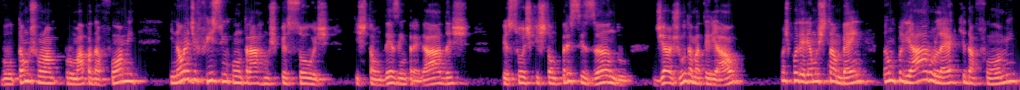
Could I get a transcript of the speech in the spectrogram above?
voltamos para o mapa da fome e não é difícil encontrarmos pessoas que estão desempregadas, pessoas que estão precisando de ajuda material, mas poderíamos também ampliar o leque da fome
